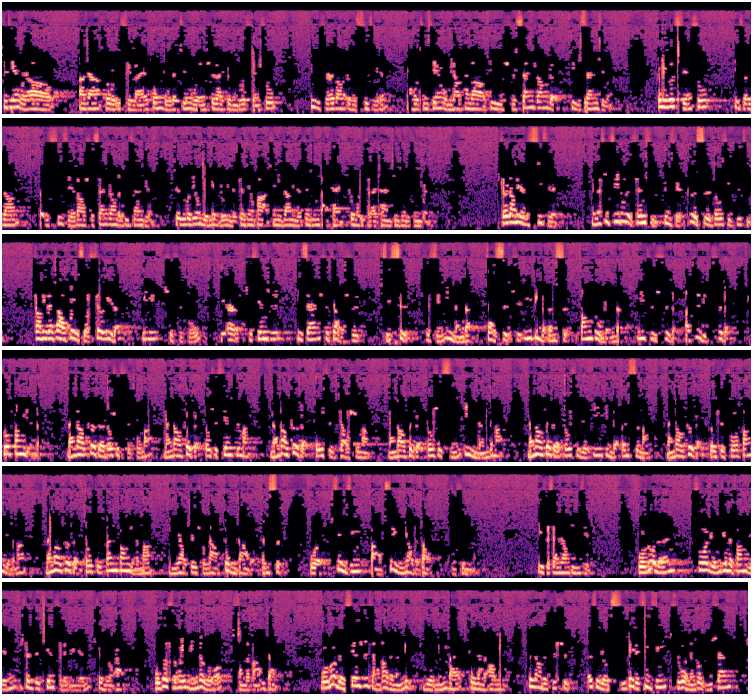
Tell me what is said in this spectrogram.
今天我要大家和我一起来攻读的经文是在哥林多前书第十二章的二十七节，然后今天我们要看到第十三章的第三节。哥林多前书第十二章二十七节到十三章的第三节。所以，如果弟兄姐妹有你的圣经话，请你将你的圣经打开，跟我一起来看今天的经文。十二章第二十七节。你们是基督的身体，并且各自都是肢体。上帝在教会所设立的，第一是使徒，第二是先知，第三是教师，其次是行异能的，再次是医病的恩赐，帮助人的，医治士的，啊治理士的，说方言的。难道个个都是使徒吗？难道个个都是先知吗？难道个个都是教师吗？难道个个都是行异能的吗？难道这个都是有一定的恩赐吗？难道这个都是说方言的吗？难道这个都是单方言的吗？你要追求那更大的恩赐。我现今把最妙的道告诉你们。第十三章第一节：我若能说人间的方言，甚至天使的语言，却没有爱，我就成为您的罗，想的拔一般。我若有先知讲道的能力，也明白这样的奥秘。这样的知识，而且有十倍的信心，使我能够移山，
